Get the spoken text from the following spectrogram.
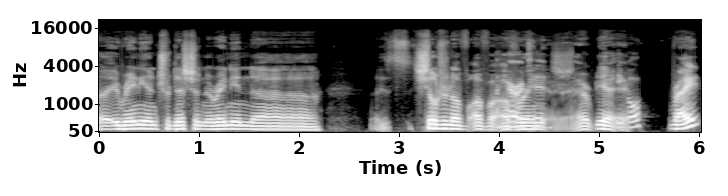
uh, Iranian tradition, Iranian uh, children of of, of Heritage Iranian, uh, yeah, People, right?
